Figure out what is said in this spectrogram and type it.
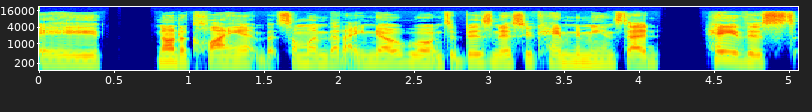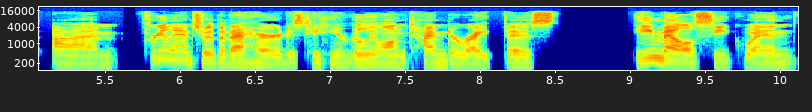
a not a client, but someone that I know who owns a business who came to me and said, Hey, this um, freelancer that I hired is taking a really long time to write this email sequence.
